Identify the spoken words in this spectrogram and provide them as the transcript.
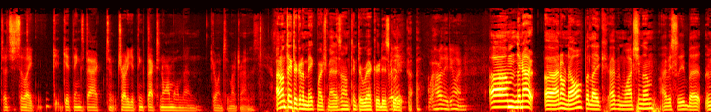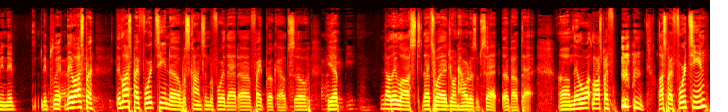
just just to like get, get things back to try to get things back to normal, and then go into the March Madness. I don't think they're gonna make March Madness. I don't think the record is really? good. Uh, How are they doing? Um, they're not. Uh, I don't know, but like I've been watching them, obviously. But I mean, they they play. They lost by. They lost by 14 to Wisconsin before that uh, fight broke out. So, yep. No, they lost. That's why Juwan Howard was upset about that. Um, they lost by lost by 14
